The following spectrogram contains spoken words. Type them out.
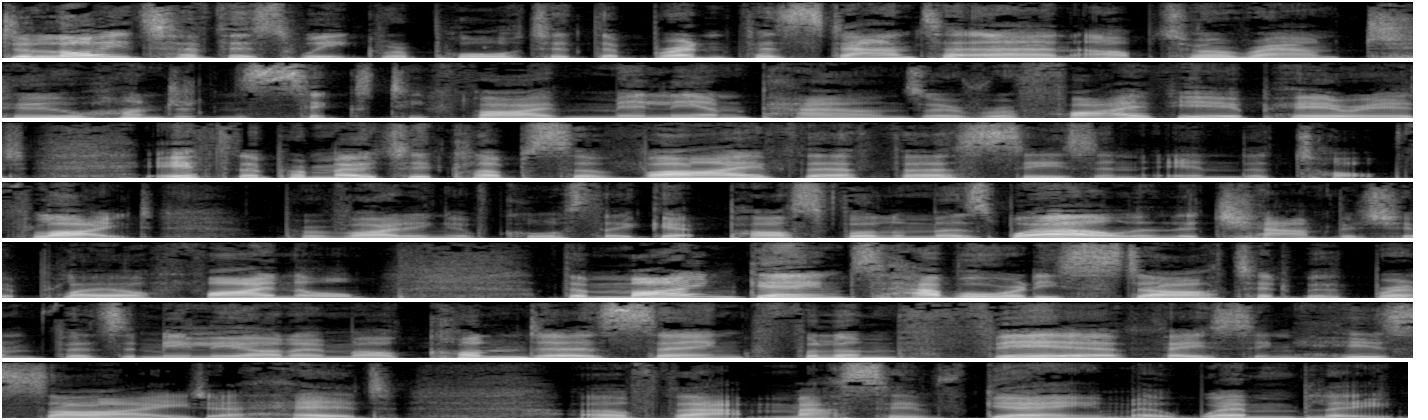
Deloitte have this week reported that Brentford stand to earn up to around £265 million over a five year period if the promoted club survive their first season in the top flight providing, of course, they get past Fulham as well in the Championship playoff final. The mind games have already started with Brentford's Emiliano Marcondes saying Fulham fear facing his side ahead of that massive game at Wembley.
